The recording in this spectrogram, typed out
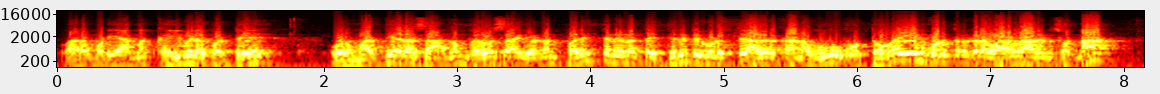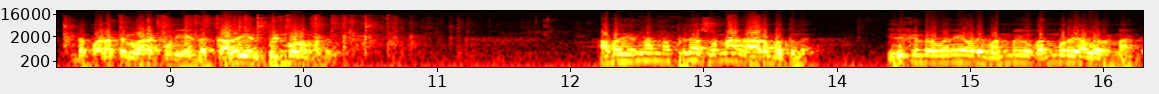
வர முடியாம கைவிடப்பட்டு ஒரு மத்திய அரசாங்கம் விவசாயிகளிடம் பறித்த நிலத்தை திரும்பி கொடுத்து அதற்கான தொகையும் கொடுத்திருக்கிற வரலாறுன்னு சொன்னா இந்த படத்தில் வரக்கூடிய இந்த கதையின் பின்புலம் அது. அவர் எல்லாம் அப்படிதான் சொன்னாங்க ஆரம்பத்துல. இருக்கின்ற வரை அவரை வன்மை வன்முறையாளர்னாங்க.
